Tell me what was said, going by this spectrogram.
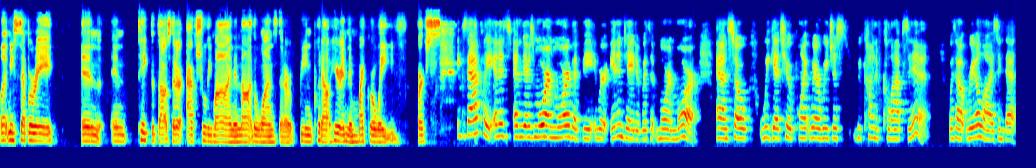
let me separate and and take the thoughts that are actually mine and not the ones that are being put out here in the microwave first. Exactly. And it's and there's more and more of it be we're inundated with it more and more. And so we get to a point where we just we kind of collapse in without realizing that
